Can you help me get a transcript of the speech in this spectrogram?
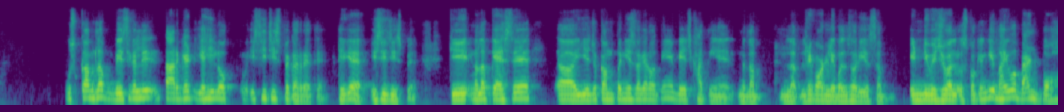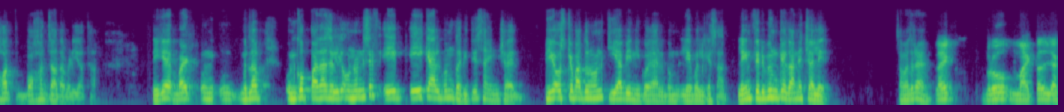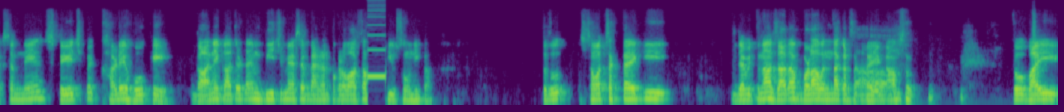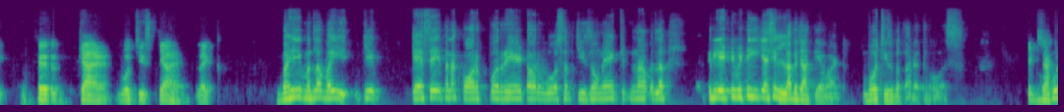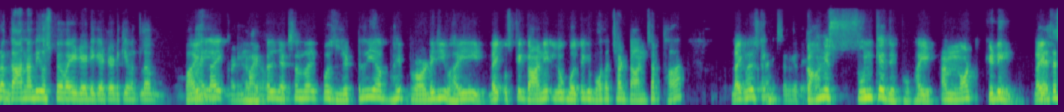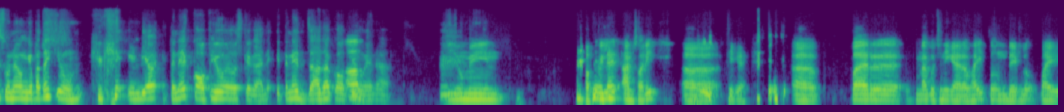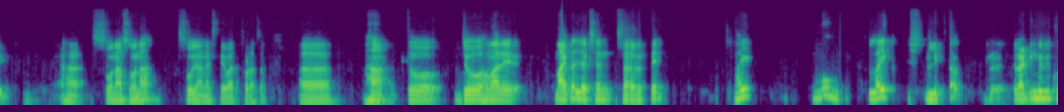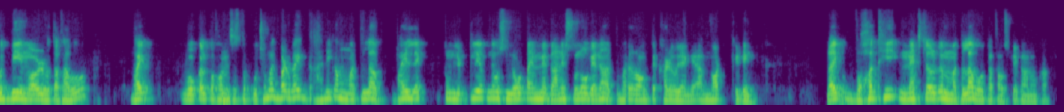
उसका मतलब बेसिकली टारगेट यही लोग इसी चीज़ पे कर रहे थे ठीक है? इसी चीज़ पे कि मतलब कैसे ये जो कंपनीज़ वगैरह होती हैं बेच खाती हैं मतलब मतलब रिकॉर्ड लेबल्स और ये सब इंडिविजुअल उसको क्योंकि भाई वो बैंड बहुत बहुत ज़्यादा बढ़िया था ठीक है? बट उन, मतलब उनको पता चल गया उन्होंने सिर्फ़ एक एक एल्बम करी थी साइन शायद ठीक है उसके बाद उन्होंने किया भी नहीं कोई एल्बम लेबल के साथ। लेकिन फिर भी उनके गाने चले। समझ रहे हैं? लाइक ब्रो माइकल जैक्सन ने स्टेज पे खड़े होके गाने गाते टाइम बीच में ऐसे बैनर पकड़वा था सोनी का। तो तू समझ सकता है कि जब इतना ज़्यादा बड़ा बंदा कर सकता है ये काम हाँ। तो भाई फिर क्या है? वो चीज़ क्या है? लाइक like, वही मतलब वही कि कैसे इतना कॉरपोरेट और वो सब चीज़ों में कितना मतलब क्रिएटिविटी कैसे लग जाती है वाट वो चीज़ बता रहे थे वो बस। Exactly. पूरा गाना भी उस पे वही डेडिकेटेड कि मतलब भाई like Michael Jackson like was literally a भाई प्रोडिजी भाई। लाइक उसके गाने लोग बोलते हैं कि बहुत अच्छा डांसर था। लाइक भाई उसके गाने सुन के देखो। भाई। I am not kidding like ऐसे सुने होंगे पता है क्यों? क्योंकि इंडिया इतने कॉपी हुए उसके गाने इतने ज़्यादा कॉपी हुए ना। You mean popular I am sorry ठीक है। uh, पर मैं कुछ नहीं कह रहा भाई तुम देख लो भाई हाँ सोना सोना सो जाना इसके बाद थोड़ा सा uh, हाँ तो जो हमारे माइकल जैक्सन सर थे भाई वो लाइक लिखता राइटिंग में भी खुद भी इन्वॉल्व होता था वो। भाई वोकल परफॉर्मेंसेस तो पूछो मत बट भाई गाने का मतलब भाई लाइक तुम लिटरली अपने उस लो टाइम में गाने सुनोगे ना, तुम्हारे रोंगटे खड़े हो जाएँगे। I am not kidding like बहुत ही नेक्स्ट लेवल पे मतलब होता था उसके गानों का,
